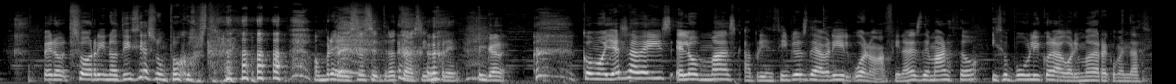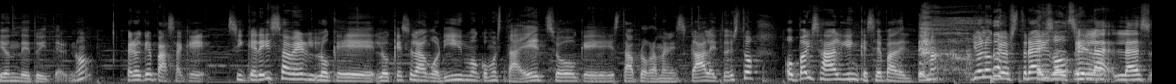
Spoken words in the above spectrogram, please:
Pero sorry, noticias un poco os traigo. hombre, eso se trata siempre. Claro. Como ya sabéis, Elon Musk a principios de abril, bueno, a finales de marzo, hizo público el algoritmo de recomendación de Twitter, ¿no? Pero ¿qué pasa? Que si queréis saber lo que, lo que es el algoritmo, cómo está hecho, que está programado en escala y todo esto, os vais a alguien que sepa del tema. Yo lo que os traigo es la- las-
